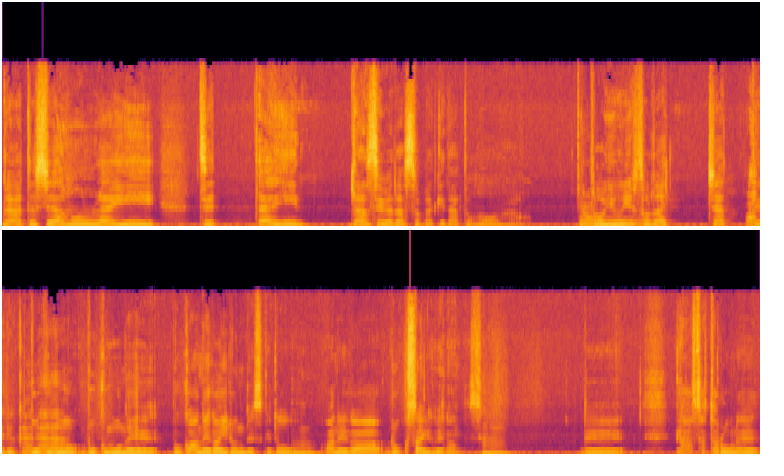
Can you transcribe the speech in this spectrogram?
で私は本来、絶対男性が出すべきだと思うのよ。というふうに育っちゃってるから。あ僕も僕もね僕姉がいるんですけど、姉が6歳上なんですよ、で「いや佐太郎ね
